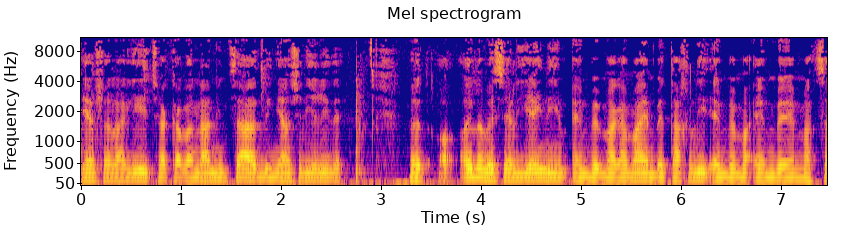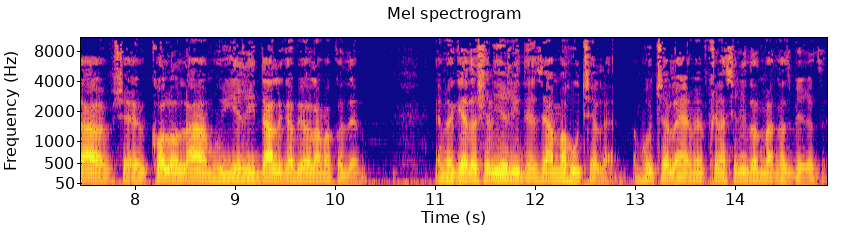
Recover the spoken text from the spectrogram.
אי אפשר להגיד שהכוונה נמצאת בעניין של ירידה. זאת אומרת, אילומס עליינים הם במגמה, הם, בתכלי, הם, הם במצב שכל עולם הוא ירידה לגבי העולם הקודם. הם בגדר של ירידה, זה המהות שלהם. המהות שלהם הם מבחינת ירידה, עוד מעט נסביר את זה.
